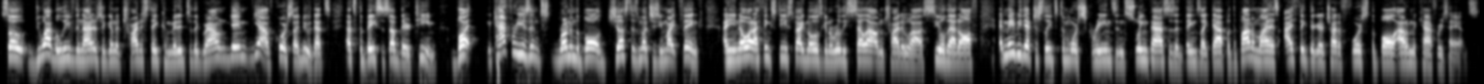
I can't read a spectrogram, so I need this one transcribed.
So, do I believe the Niners are going to try to stay committed to the ground game? Yeah, of course I do. That's that's the basis of their team. But McCaffrey isn't running the ball just as much as you might think. And you know what? I think Steve Spagnuolo is going to really sell out and try to uh, seal that off. And maybe that just leads to more screens and swing passes and things like that. But the bottom line is, I think they're going to try to force the ball out of McCaffrey's hands.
